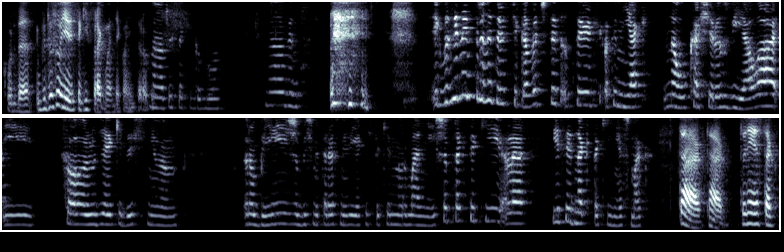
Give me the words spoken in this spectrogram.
kurde, jakby dosłownie jest taki fragment, jak oni to robią. No, coś takiego było. No, więc jakby z jednej strony to jest ciekawe czytać o, tych, o tym, jak nauka się rozwijała i co ludzie kiedyś, nie wiem, robili, żebyśmy teraz mieli jakieś takie normalniejsze praktyki, ale jest jednak taki niesmak. Tak, tak. To nie jest tak,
